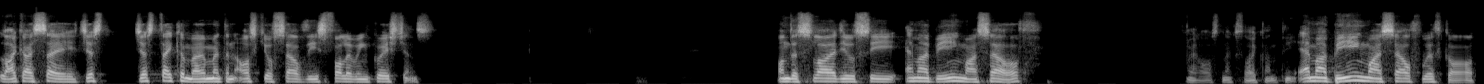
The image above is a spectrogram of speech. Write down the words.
like I say, just, just take a moment and ask yourself these following questions. On the slide, you'll see, am I being myself? Well, it's next slide, can't Am I being myself with God?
